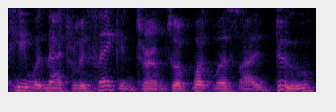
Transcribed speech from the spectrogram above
he would naturally think in terms of what must I do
